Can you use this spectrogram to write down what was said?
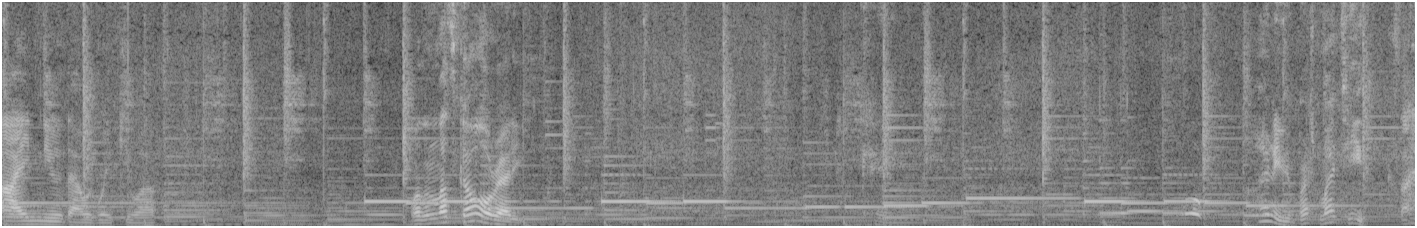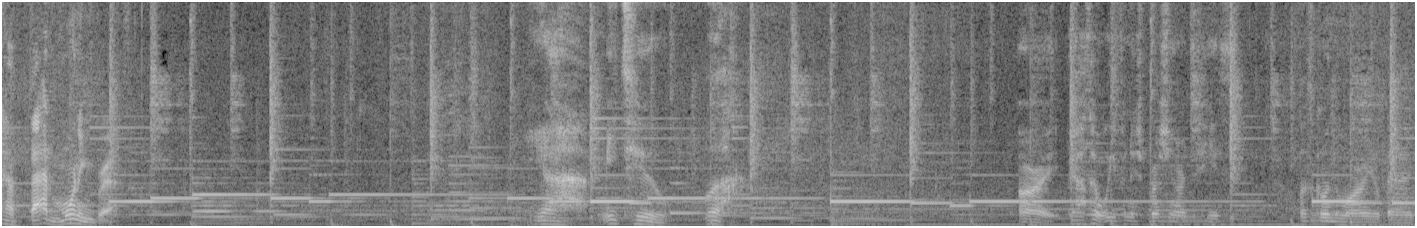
I knew that would wake you up. Well, then let's go already. I need to brush my teeth because I have bad morning breath. Yeah, me too. Ugh. Alright, now that we finished brushing our teeth, let's go in the Mario bag.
